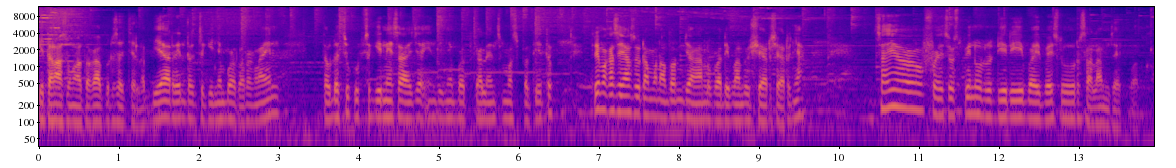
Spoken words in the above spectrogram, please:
Kita langsung auto kabur saja lah. Biarin rezekinya buat orang lain. Kita udah cukup segini saja intinya buat kalian semua seperti itu. Terima kasih yang sudah menonton. Jangan lupa dibantu share-sharenya. Saya Faisus Pin undur diri bye bye seluruh. Salam jackpot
